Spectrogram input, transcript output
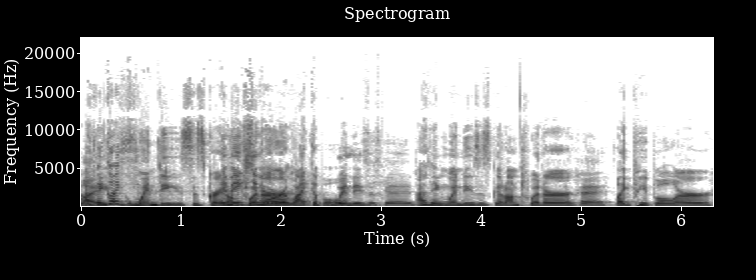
I think like Wendy's is great it on makes Twitter. you more likable. Wendy's is good. I think Wendy's is good on Twitter. Okay. Like people are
